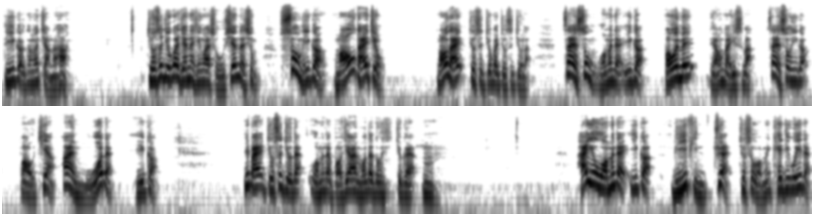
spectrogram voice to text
第一个刚刚讲了哈，九十九块钱的情况，首先的送送一个茅台酒，茅台就是九百九十九了，再送我们的一个保温杯两百一十八，再送一个保健按摩的一个。一百九十九的我们的保健按摩的东西就个嗯，还有我们的一个礼品券，就是我们 KTV 的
